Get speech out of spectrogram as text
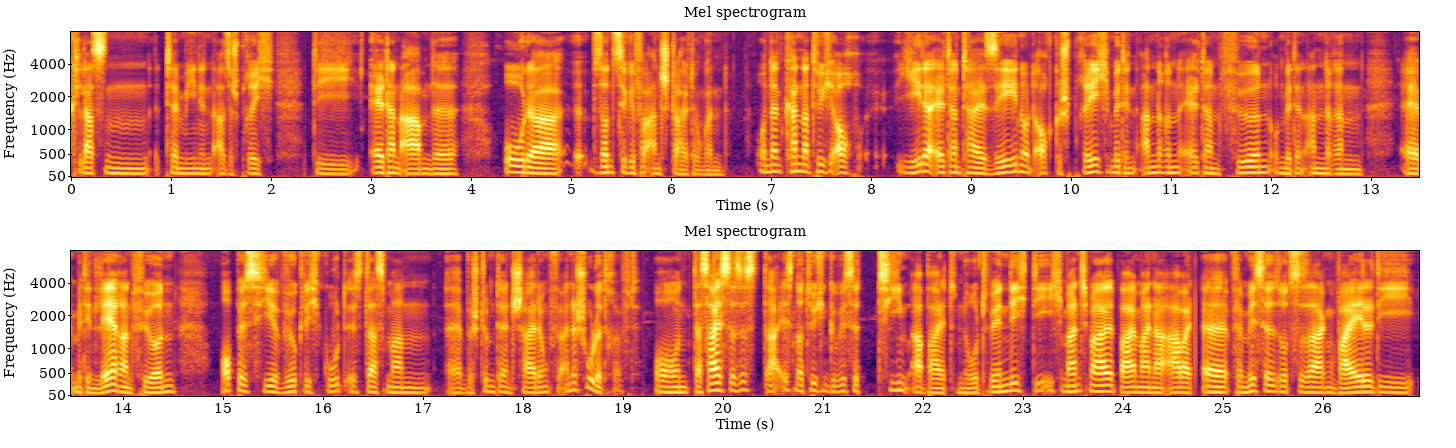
Klassenterminen, also sprich die Elternabende oder äh, sonstige Veranstaltungen. Und dann kann natürlich auch jeder Elternteil sehen und auch Gespräche mit den anderen Eltern führen und mit den anderen, äh, mit den Lehrern führen, ob es hier wirklich gut ist, dass man äh, bestimmte Entscheidungen für eine Schule trifft. Und das heißt, das ist, da ist natürlich eine gewisse Teamarbeit notwendig, die ich manchmal bei meiner Arbeit äh, vermisse, sozusagen, weil die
